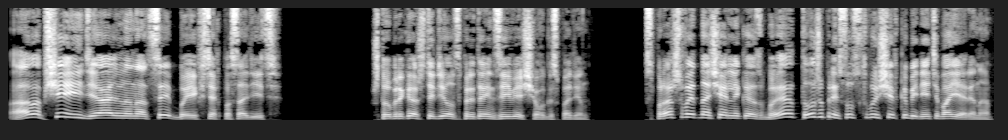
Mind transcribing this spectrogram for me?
А вообще идеально на цепь бы их всех посадить. Что прикажете делать с претензией вещего, господин? Спрашивает начальник СБ, тоже присутствующий в кабинете боярина.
